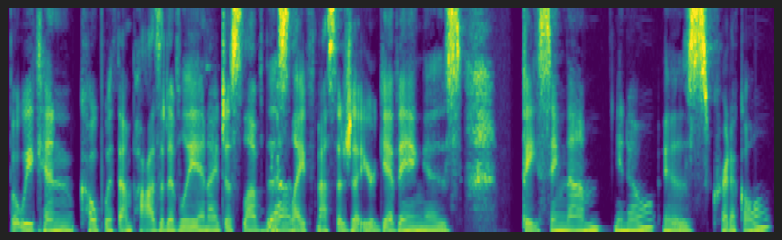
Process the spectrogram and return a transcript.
but we can cope with them positively. And I just love this yeah. life message that you're giving is facing them, you know, is critical.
